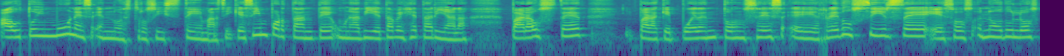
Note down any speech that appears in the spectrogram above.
autoinmunes en nuestro sistema. Así que es importante una dieta vegetariana para usted para que pueda entonces eh, reducirse esos nódulos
